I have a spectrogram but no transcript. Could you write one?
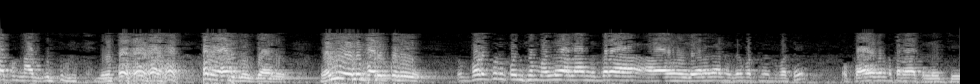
అప్పుడు నాకు గుర్తు వాడు చూశారు. వెళ్ళి వెళ్ళి పడుకుని పడుకుని కొంచెం మళ్ళీ అలా నిద్ర లేలగా నిద్ర పట్టినట్టు బట్టి ఒక పావు గంట తర్వాత లేచి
